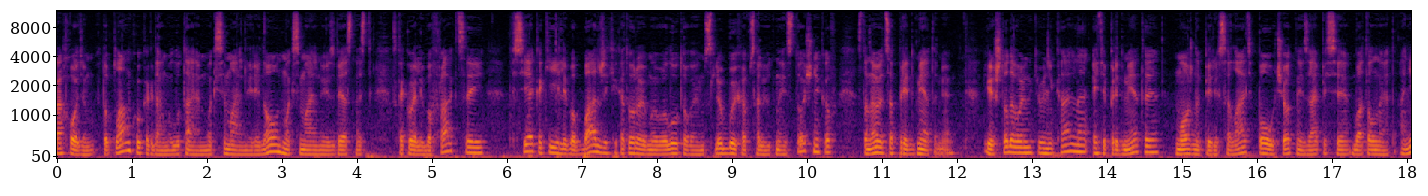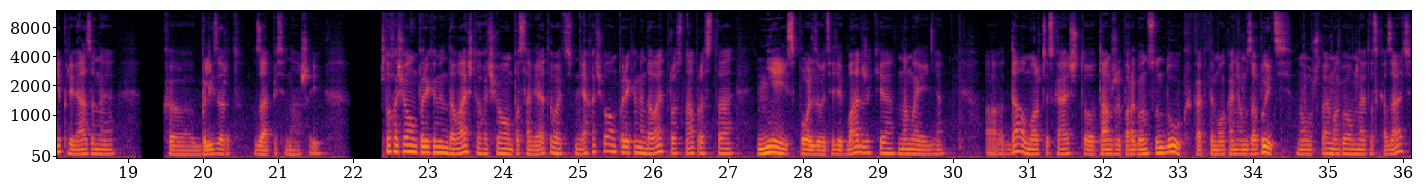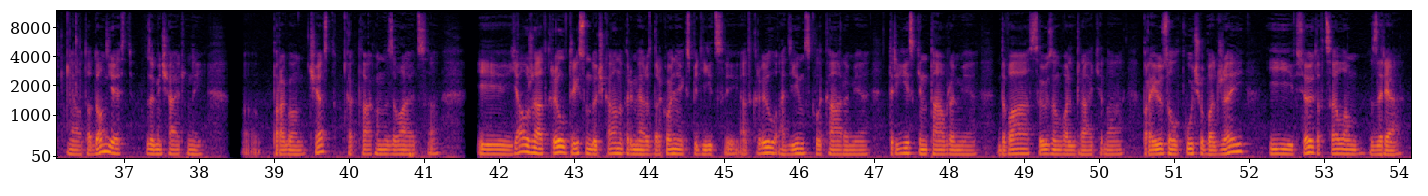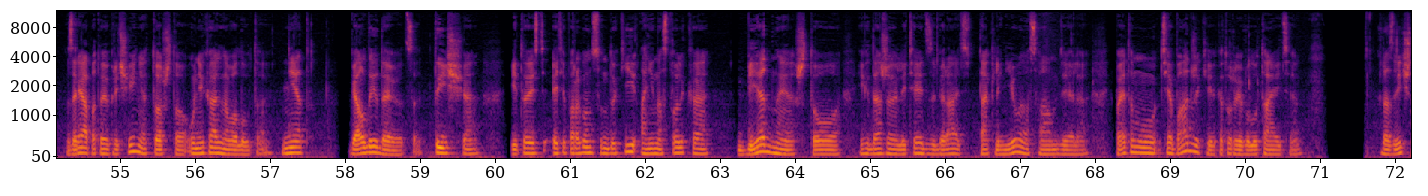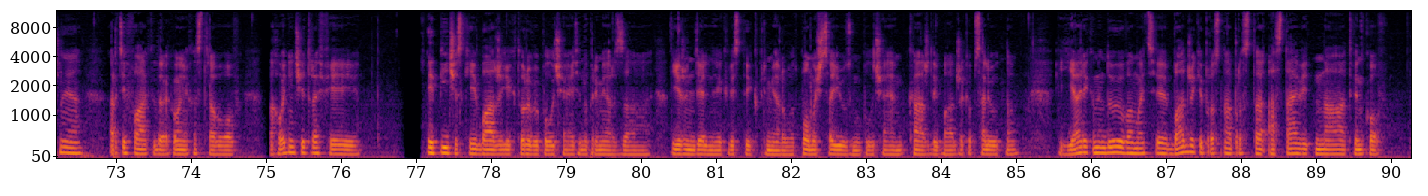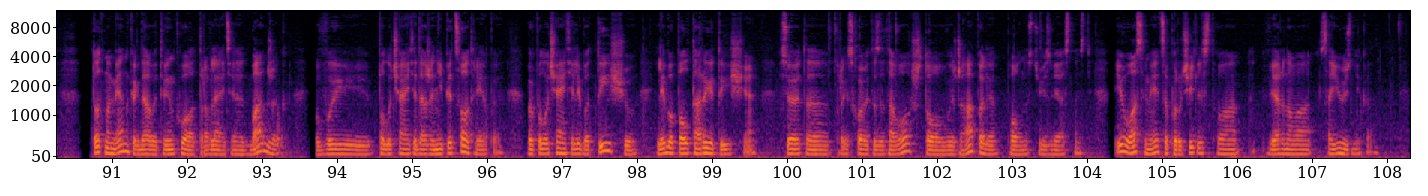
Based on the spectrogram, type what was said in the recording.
проходим эту планку, когда мы лутаем максимальный реноун, максимальную известность с какой-либо фракцией, все какие-либо баджики, которые мы вылутываем с любых абсолютно источников, становятся предметами. И что довольно-таки уникально, эти предметы можно пересылать по учетной записи Battle.net. Они привязаны к Blizzard записи нашей. Что хочу вам порекомендовать, что хочу вам посоветовать. Я хочу вам порекомендовать просто-напросто не использовать эти баджики на мейне. А, да, вы можете сказать, что там же Парагон Сундук, как ты мог о нем забыть? Ну, что я могу вам на это сказать? У меня вот аддон есть, замечательный, Парагон Чест, как так он называется. И я уже открыл три сундучка, например, с драконьей экспедицией. Открыл один с клыкарами, три с кентаврами, два с союзом Вальдракена. Проюзал кучу баджей, и все это в целом зря. Зря по той причине, то что уникального лута нет, голды даются тысяча, и то есть эти парагон сундуки, они настолько бедные, что их даже лететь забирать так лениво на самом деле. Поэтому те баджики, которые вы лутаете, различные артефакты драконьих островов, охотничьи трофеи, эпические баджики, которые вы получаете, например, за еженедельные квесты, к примеру, вот помощь союзу мы получаем каждый баджик абсолютно. Я рекомендую вам эти баджики просто-напросто оставить на твинков. Тот момент, когда вы твинку отправляете этот баджик, вы получаете даже не 500 репы, вы получаете либо 1000, либо полторы тысячи. Все это происходит из-за того, что вы жапали полностью известность, и у вас имеется поручительство верного союзника,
